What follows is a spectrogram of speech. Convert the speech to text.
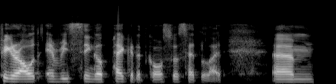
figure out every single packet that goes to a satellite. Um,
